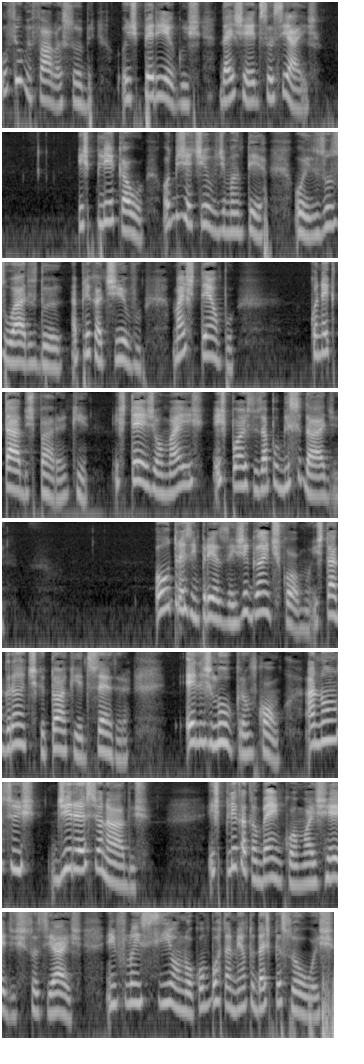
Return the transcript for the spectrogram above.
O filme fala sobre os perigos das redes sociais. Explica o objetivo de manter os usuários do aplicativo mais tempo conectados para que estejam mais expostos à publicidade. Outras empresas gigantes como Instagram, TikTok, etc., eles lucram com anúncios direcionados. Explica também como as redes sociais influenciam no comportamento das pessoas.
